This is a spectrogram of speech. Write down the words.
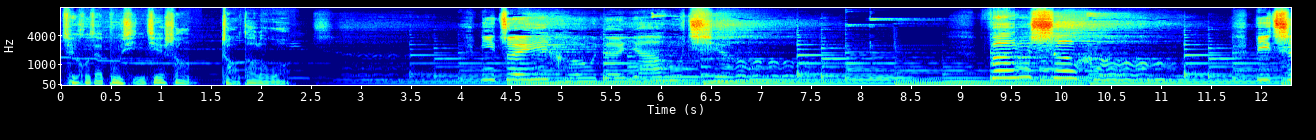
最后在步行街上找到了我。你最后的要求，分手后彼此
